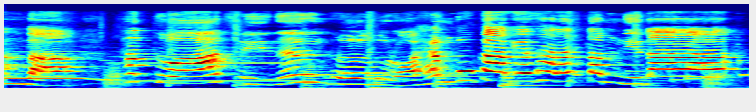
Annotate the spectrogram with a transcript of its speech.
한다. 타투와 주인은 그 후로 행복하게 살았답니다.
